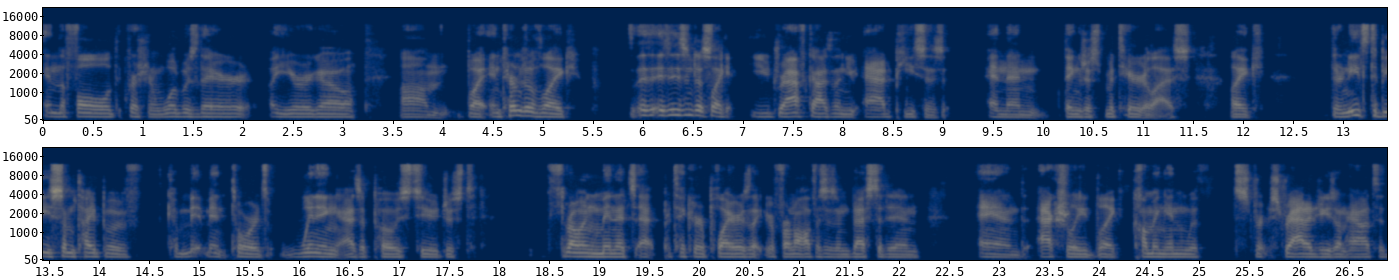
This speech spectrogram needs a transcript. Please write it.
in the fold. Christian Wood was there a year ago. Um, but in terms of like, it, isn't just like you draft guys and then you add pieces and then things just materialize. Like, there needs to be some type of commitment towards winning as opposed to just throwing minutes at particular players that your front office is invested in and actually like coming in with st- strategies on how to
